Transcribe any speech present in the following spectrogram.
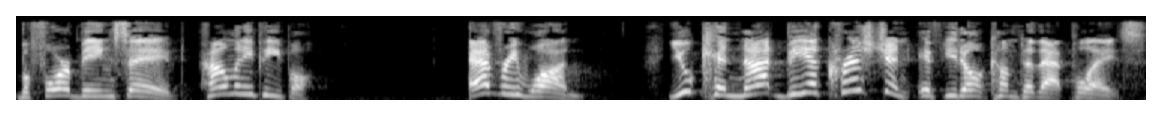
before being saved? How many people? Everyone. You cannot be a Christian if you don't come to that place.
